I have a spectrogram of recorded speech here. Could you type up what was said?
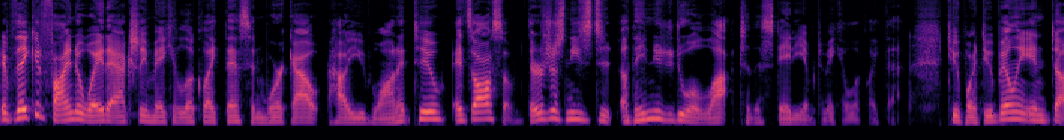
if they could find a way to actually make it look like this and work out how you'd want it to, it's awesome. There just needs to uh, they need to do a lot to the stadium to make it look like that. 2.2 billion duh.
